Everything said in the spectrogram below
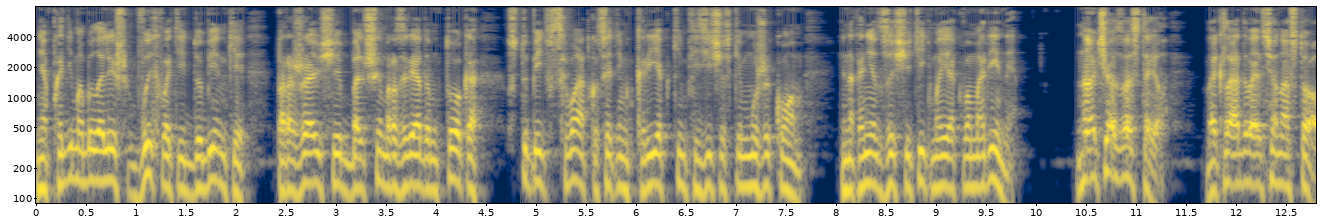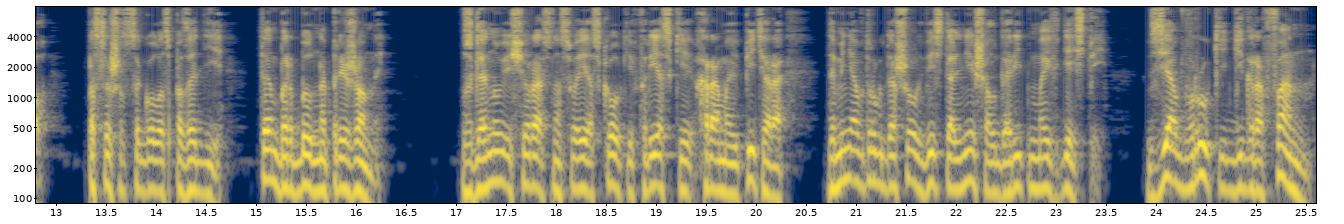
Необходимо было лишь выхватить дубинки, поражающие большим разрядом тока, вступить в схватку с этим крепким физическим мужиком и, наконец, защитить мои аквамарины. «Ну, чё застыл? Выкладывай все на стол!» — послышался голос позади. Тембр был напряженный. Взглянув еще раз на свои осколки фрески храма Юпитера, до меня вдруг дошел весь дальнейший алгоритм моих действий. Взяв в руки гиграфан,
